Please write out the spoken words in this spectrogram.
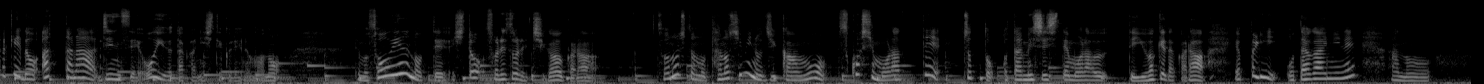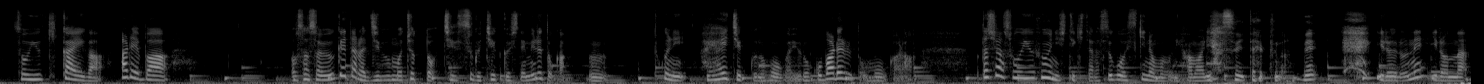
だけどあったら人生を豊かにしてくれるもの。でもそういうのって人それぞれ違うからその人の楽しみの時間を少しもらってちょっとお試ししてもらうっていうわけだからやっぱりお互いにねあのそういう機会があればお誘いを受けたら自分もちょっとすぐチェックしてみるとか、うん、特に早いチェックの方が喜ばれると思うから私はそういう風にしてきたらすごい好きなものにはまりやすいタイプなんで いろいろねいろんな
